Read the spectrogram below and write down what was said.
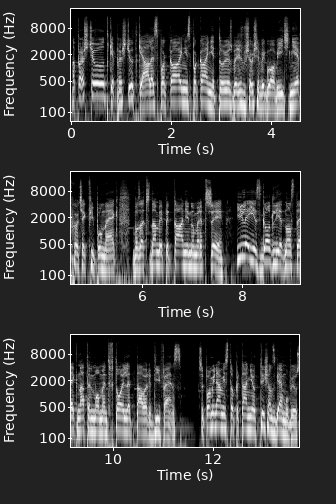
No prościutkie, prościutkie, ale spokojnie, spokojnie. Tu już będziesz musiał się wygłowić. Nie wchodź jak kwipunek, bo zaczynamy pytanie numer 3. Ile jest godli jednostek na ten moment w Toilet Tower Defense? Przypominam, jest to pytanie o 1000 gemów już.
